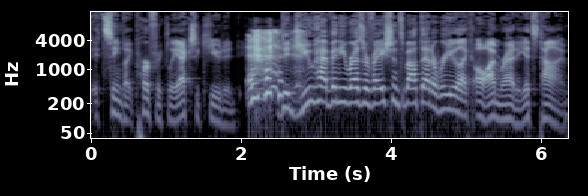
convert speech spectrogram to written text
it seemed like perfectly executed. Did you have any reservations about that, or were you like, "Oh, I'm ready. It's time"?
